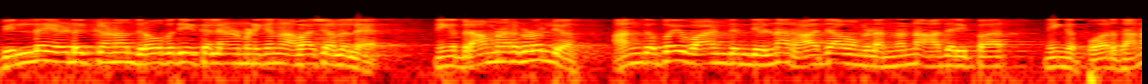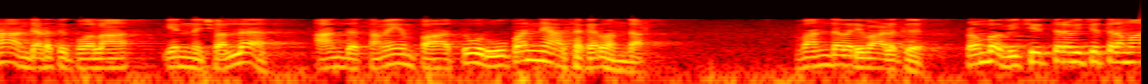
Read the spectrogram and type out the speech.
வில்லை எடுக்கணும் திரௌபதியை கல்யாணம் பண்ணிக்கணும் அவா சொல்லல. நீங்க பிராமணர்களோ இல்லையோ அங்க போய் வாழ்ந்திருந்தீங்கன்னா ராஜா உங்களை நன்னா ஆதரிப்பார். நீங்க போறதானா? அந்த இடத்துக்கு போலாம் என்று சொல்ல அந்த சமயம் பார்த்து ஒரு உபன்யாசகர் வந்தார். வந்தவர் இவாளுக்கு ரொம்ப விசித்திர விசித்திரமா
